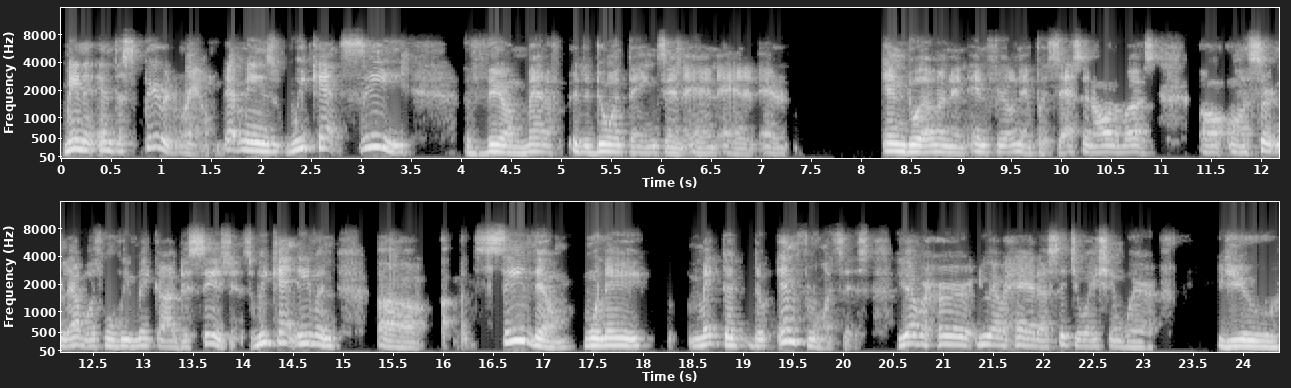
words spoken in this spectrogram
meaning in the spirit realm. That means we can't see them manif- doing things and and and and indwelling and infilling and possessing all of us uh, on certain levels when we make our decisions. We can't even uh, see them when they make the the influences. You ever heard? You ever had a situation where you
